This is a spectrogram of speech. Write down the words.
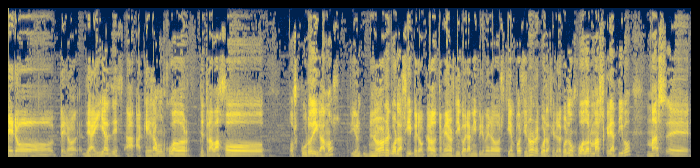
pero, pero de ahí a, que era un jugador de trabajo oscuro, digamos. Yo no lo recuerdo así, pero claro, también os digo, eran mis primeros tiempos. Yo no lo recuerdo así. Lo recuerdo un jugador más creativo, más. eh,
